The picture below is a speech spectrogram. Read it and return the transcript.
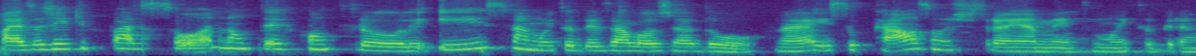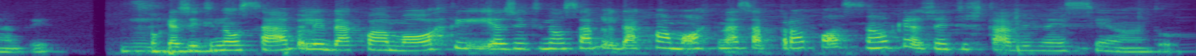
Mas a gente passou a não ter controle, e isso é muito desalojador, né? Isso causa um estranhamento muito grande. Uhum. Porque a gente não sabe lidar com a morte e a gente não sabe lidar com a morte nessa proporção que a gente está vivenciando.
